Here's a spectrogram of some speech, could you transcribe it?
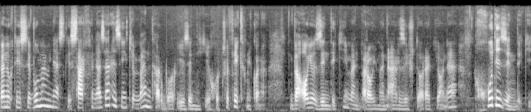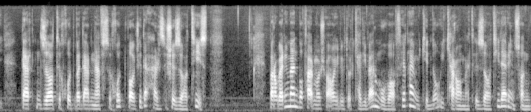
و نکته سوم هم این است که صرف نظر از این که من درباره زندگی خود چه فکر می کنم و آیا زندگی من برای من ارزش دارد یا نه خود زندگی در ذات خود و در نفس خود واجد ارزش ذاتی است. بنابراین من با فرمایش آقای دکتر کدیور موافقم که نوعی کرامت ذاتی در انسان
